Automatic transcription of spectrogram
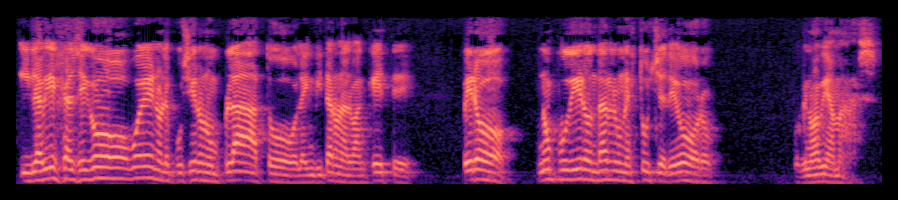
Y la vieja llegó, bueno, le pusieron un plato, la invitaron al banquete, pero no pudieron darle un estuche de oro, porque no había más,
